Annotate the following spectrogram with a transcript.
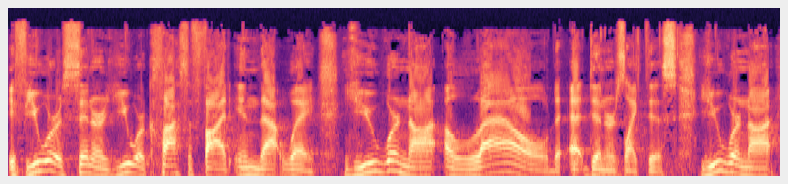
if you were a sinner, you were classified in that way. You were not allowed at dinners like this. You were not,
